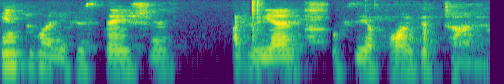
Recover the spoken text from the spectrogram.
into manifestation at the end of the appointed time.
